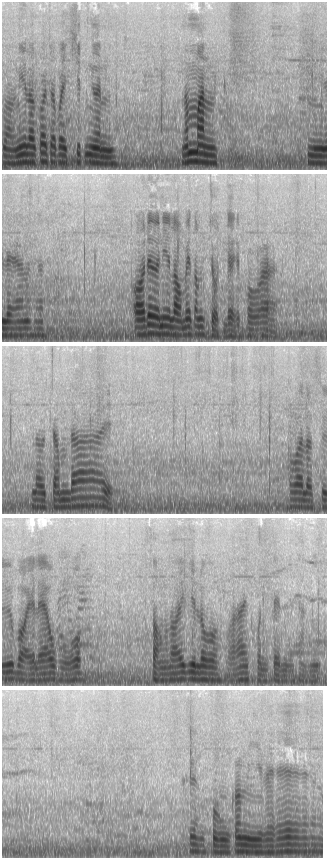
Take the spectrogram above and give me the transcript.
หลังนี้เราก็จะไปคิดเงินน้ำมันมีแล้วนะครับ ออเดอร์นี่เราไม่ต้องจดเลย เพราะว่าเราจำได้ เพราะว่าเราซื้อบ่อยแล้วโหสองร้อยกิโลว้ายคนเต็มเลยทางนี้ เครื่องปรุงก็มีแล้ว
